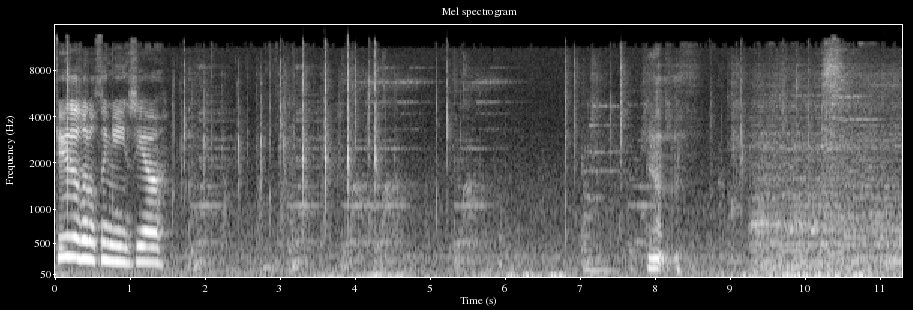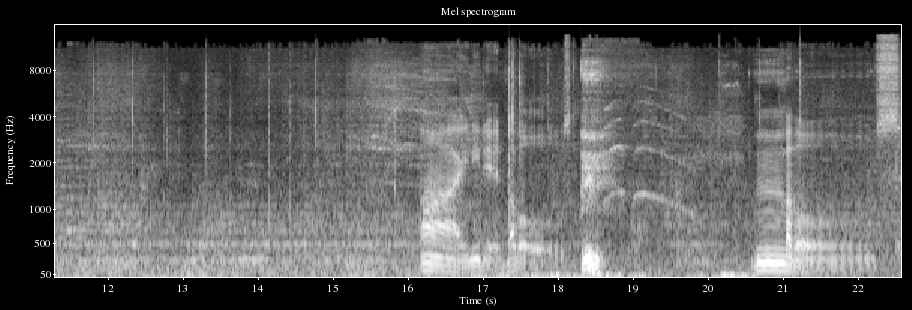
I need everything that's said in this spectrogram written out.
Do the little thingies, yeah. Yeah. I needed bubbles. mm, bubbles.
